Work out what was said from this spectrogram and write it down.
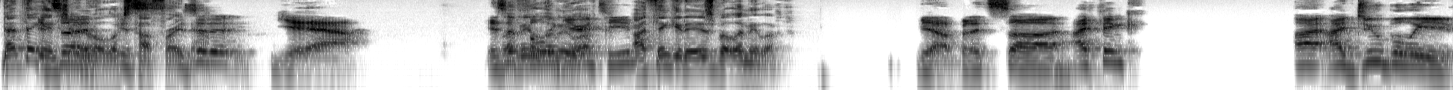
That thing it's in general looks tough right now. Is it a, yeah. Is let it me, fully guaranteed? Look. I think it is, but let me look. Yeah, but it's. uh I think. I, I do believe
